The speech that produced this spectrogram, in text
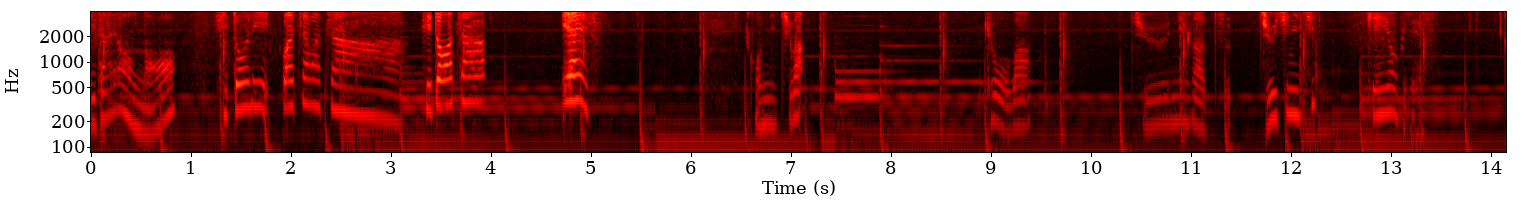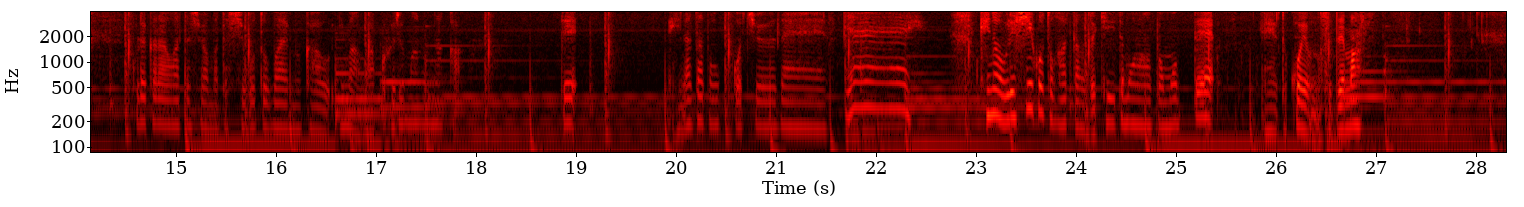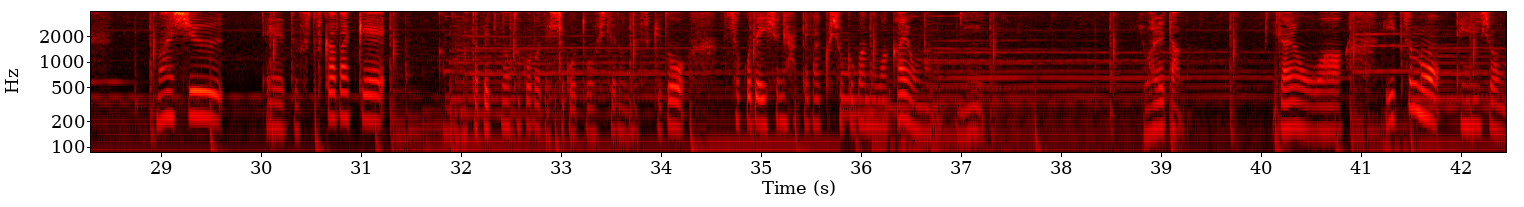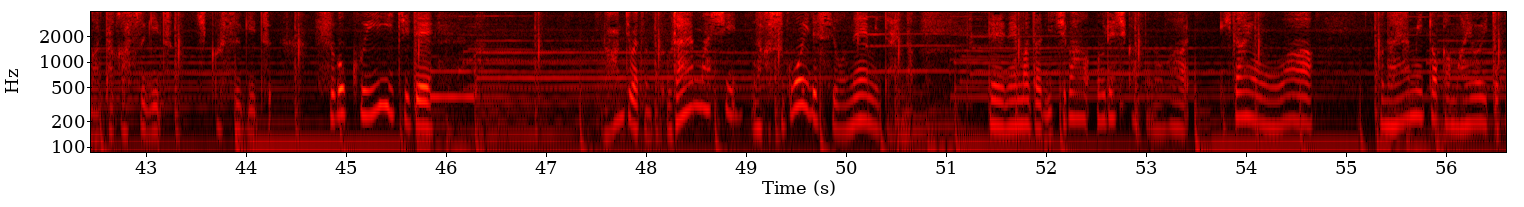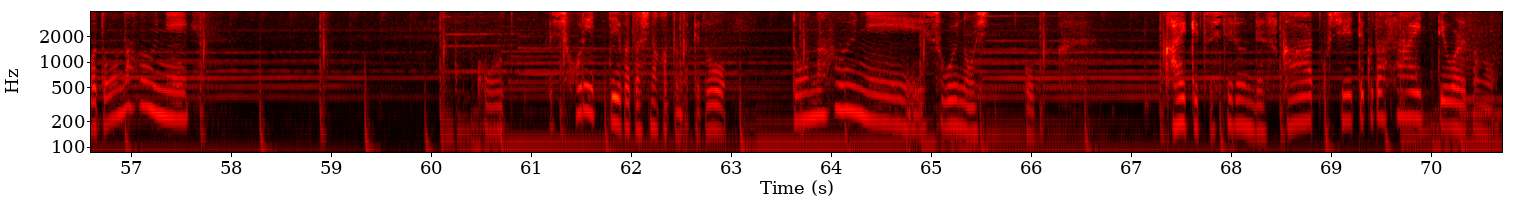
一人わちゃわちゃ。ひとわちゃ？イエスこんにちは。今日は12月。11日？金曜日です。これから私はまた仕事場へ向かう。今は車の中で日向ぼっこ中です。イエーイ。昨日嬉しいことがあったので聞いてもらおうと思って、えー、と声を乗せてます。毎週えーと、2日だけあのまた別のところで仕事をしてるんですけどそこで一緒に働く職場の若い女の子に言われたの。ライオンはいつもテンションが高すぎず低すぎずすごくいい位置で何て言われたんだろう羨ましいなんかすごいですよねみたいな。でねまた一番嬉しかったのがイダヨンは悩みとか迷いとかどんな風にこう処理っていう言い方はしなかったんだけどどんな風にそういうのを解決してるんですか？教えてくださいって言われたの。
